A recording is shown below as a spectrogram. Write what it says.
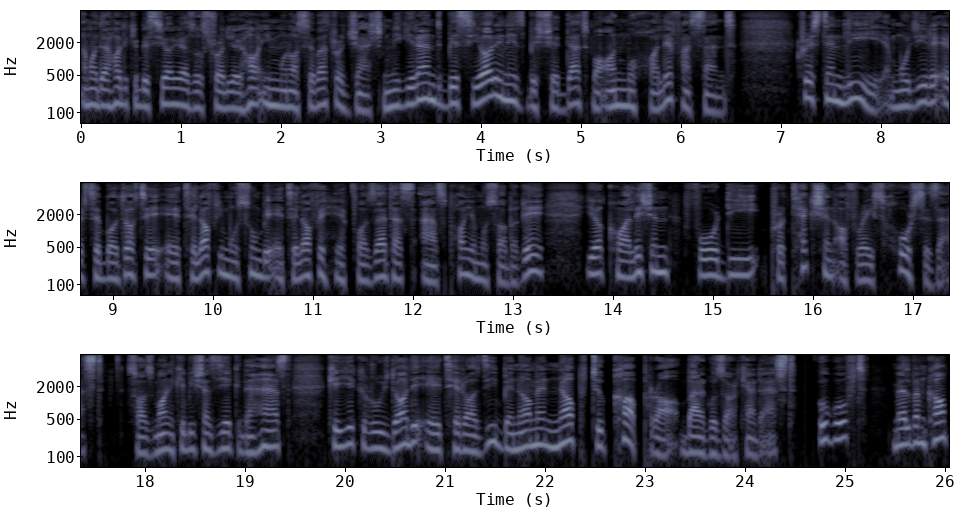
اما در حالی که بسیاری از استرالیایی ها این مناسبت را جشن می‌گیرند بسیاری نیز به شدت با آن مخالف هستند کریستن لی مدیر ارتباطات ائتلافی موسوم به ائتلاف حفاظت از اسبهای مسابقه یا Coalition for the Protection of Race Horses است سازمانی که بیش از یک دهه است که یک رویداد اعتراضی به نام ناپ تو کاپ را برگزار کرده است. او گفت ملبن کاپ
